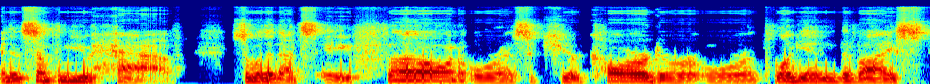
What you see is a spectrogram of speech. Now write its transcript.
and then something you have. So whether that's a phone or a secure card or, or a plug-in device.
